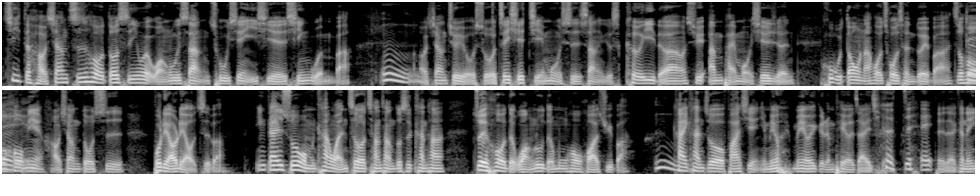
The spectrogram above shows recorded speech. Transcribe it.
记得好像之后都是因为网络上出现一些新闻吧，嗯，好像就有说这些节目事实上就是刻意的啊，去安排某些人互动啊，或凑成对吧？之后后面好像都是不了了之吧。应该说，我们看完之后，常常都是看他最后的网络的幕后花絮吧。嗯，看一看之后，发现也没有没有一个人配合在一起。对对对，可能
